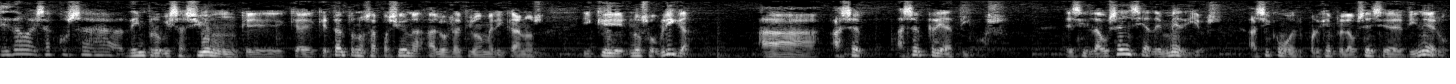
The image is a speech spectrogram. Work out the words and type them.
le daba esa cosa de improvisación que, que, que tanto nos apasiona a los latinoamericanos y que nos obliga a, ser, creativos. Es decir, la ausencia de medios, así como, por ejemplo, la ausencia de dinero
